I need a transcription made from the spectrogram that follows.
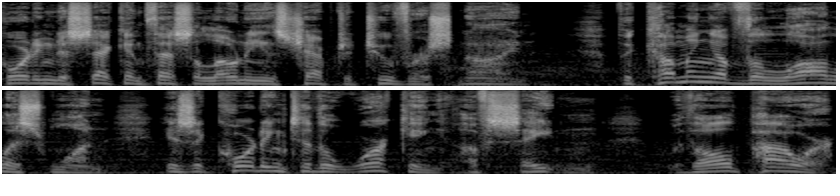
According to 2 Thessalonians chapter 2 verse 9, the coming of the lawless one is according to the working of Satan with all power,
